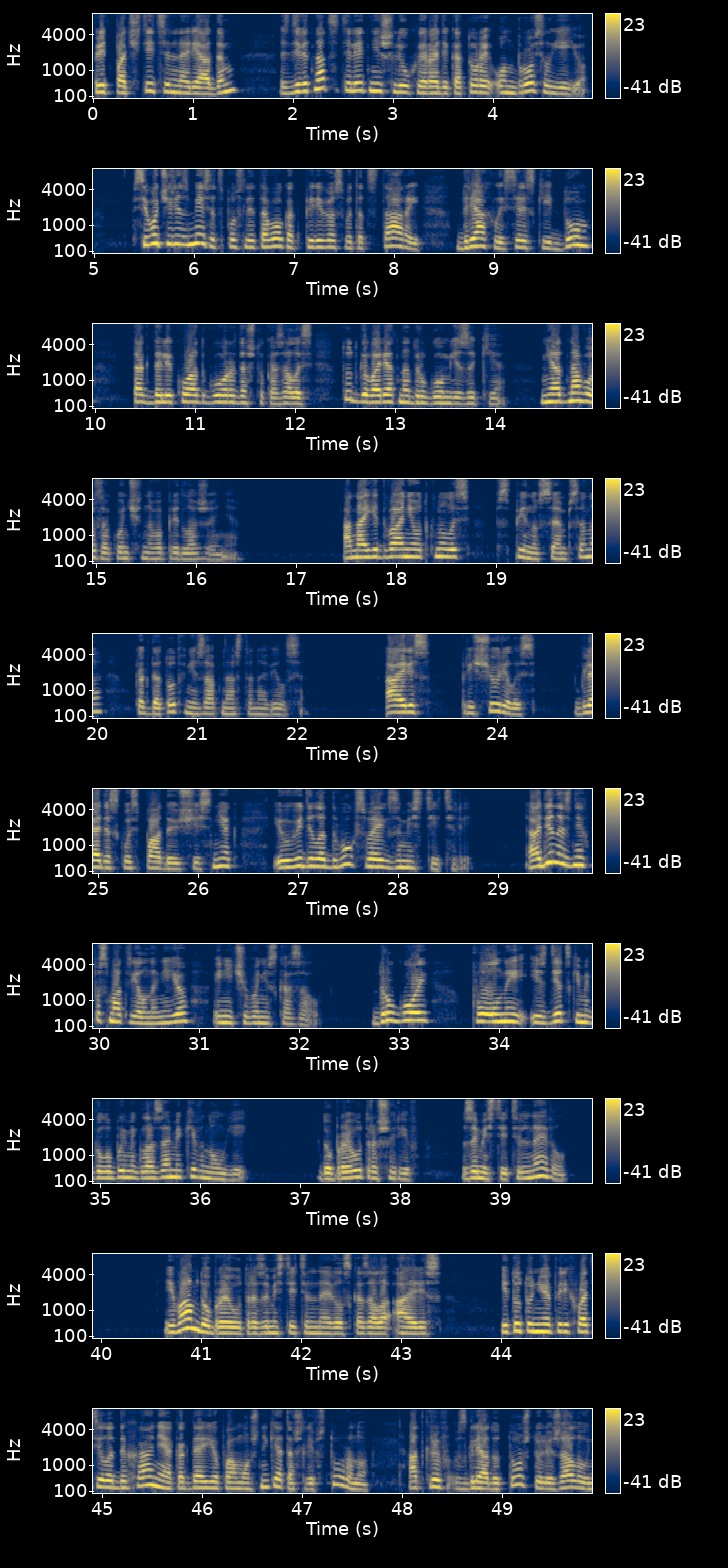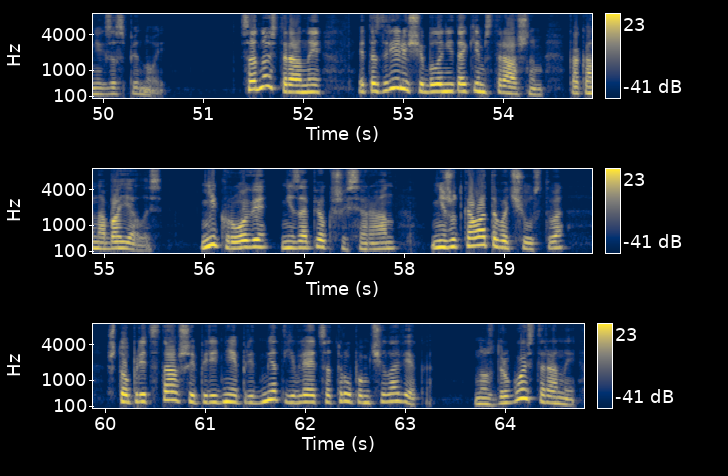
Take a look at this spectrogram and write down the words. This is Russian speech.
предпочтительно рядом с девятнадцатилетней шлюхой, ради которой он бросил ее, всего через месяц после того, как перевез в этот старый, дряхлый сельский дом так далеко от города, что, казалось, тут говорят на другом языке, ни одного законченного предложения. Она едва не уткнулась в спину Сэмпсона, когда тот внезапно остановился. Айрис прищурилась, глядя сквозь падающий снег, и увидела двух своих заместителей. Один из них посмотрел на нее и ничего не сказал. Другой, полный и с детскими голубыми глазами, кивнул ей. «Доброе утро, шериф. Заместитель Невилл». «И вам доброе утро, заместитель Невилл», — сказала Айрис. И тут у нее перехватило дыхание, когда ее помощники отошли в сторону, открыв взгляду то, что лежало у них за спиной. С одной стороны, это зрелище было не таким страшным, как она боялась. Ни крови, ни запекшихся ран, ни жутковатого чувства, что представший перед ней предмет является трупом человека. Но с другой стороны,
